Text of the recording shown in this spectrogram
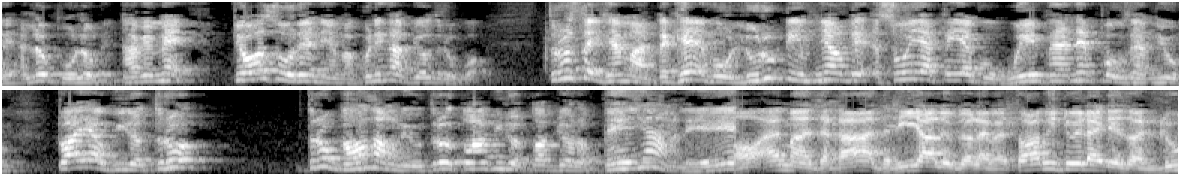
တယ်အလုတ်ပို့လုပ်တယ်ဒါပေမဲ့ပြောဆိုတဲ့နေရာမှာခုနကပြောသလိုပေါ့သူတို့စိတ်ထဲမှာတကယ်ဟိုလူလူတင်မြောက်တဲ့အစိုးရတရက်ကိုဝေဖန်တဲ့ပုံစံမျိုးတွားရောက်ပြီးတော့သူတို့ သူတို့ခေါင်းဆောင်တွေကိုသူတို့တွားပြီးတော့တွားပြောတော့ဘယ်ရမလဲ ။ဟောအဲ့မှာစကားကသတိရလို့ပြောလိုက်မယ်။သွားပြီးတွေးလိုက်တယ်ဆိုတော့လူ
